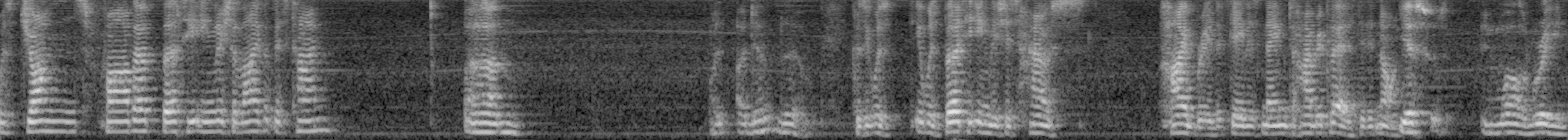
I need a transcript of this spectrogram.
Was John's father, Bertie English, alive at this time? Um, I, I don't know. Because it was it was Bertie English's house, Highbury, that gave its name to Highbury Players, did it not? Yes, in Wylde Green.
